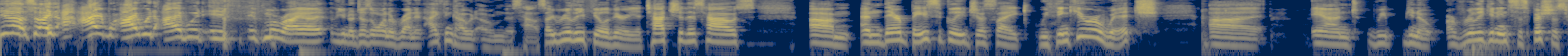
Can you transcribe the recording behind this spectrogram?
yeah. So I, I, I would, I would, if if Mariah, you know, doesn't want to rent it, I think I would own this house. I really feel very attached to this house. Um, and they're basically just like, we think you're a witch, uh, and we, you know, are really getting suspicious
